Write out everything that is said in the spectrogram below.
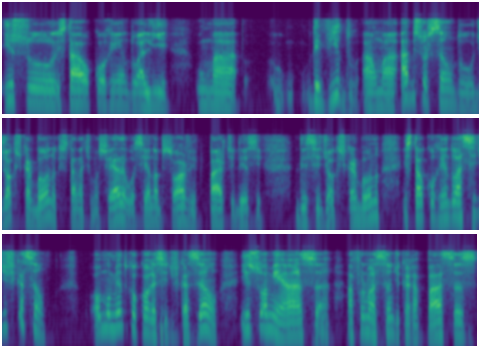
Isso está ocorrendo ali uma devido a uma absorção do dióxido de carbono que está na atmosfera, o oceano absorve parte desse, desse dióxido de carbono, está ocorrendo a acidificação. Ao momento que ocorre a acidificação, isso ameaça a formação de carapaças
